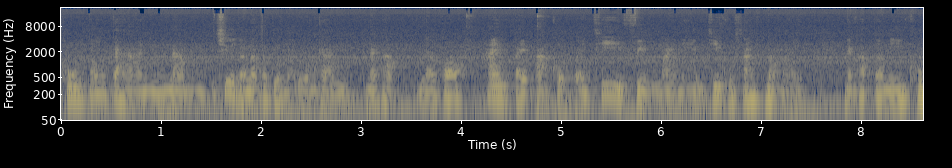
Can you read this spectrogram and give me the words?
ครูต้องการนำชื่อกับนามสกุลมารวมกันนะครับ แล้วก็ให้ไปปรากฏไว้ที่ฟิล my name ที่ครูสร้างขึ้นมาใหม่นะครับ ตอนนี้ครู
